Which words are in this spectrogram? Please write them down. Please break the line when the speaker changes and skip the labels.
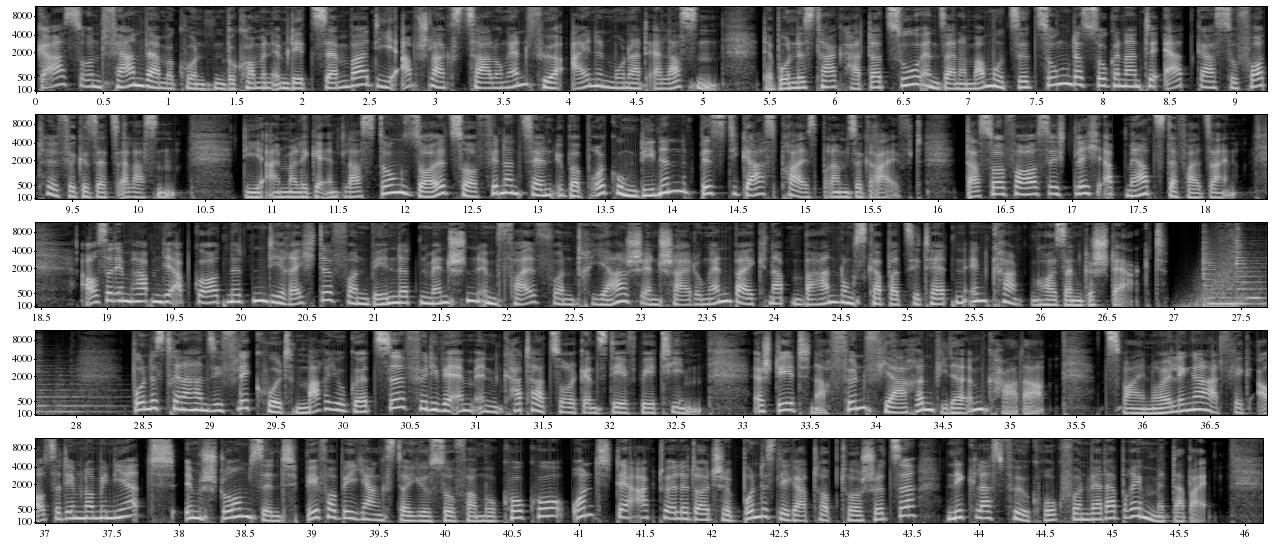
Gas- und Fernwärmekunden bekommen im Dezember die Abschlagszahlungen für einen Monat erlassen. Der Bundestag hat dazu in seiner Mammutsitzung das sogenannte Erdgas-Soforthilfegesetz erlassen. Die einmalige Entlastung soll zur finanziellen Überbrückung dienen, bis die Gaspreisbremse greift. Das soll voraussichtlich ab März der Fall sein. Außerdem haben die Abgeordneten die Rechte von behinderten Menschen im Fall von Triageentscheidungen bei knappen Behandlungskapazitäten in Krankenhäusern gestärkt. Bundestrainer Hansi Flick holt Mario Götze für die WM in Katar zurück ins DFB-Team. Er steht nach fünf Jahren wieder im Kader. Zwei Neulinge hat Flick außerdem nominiert. Im Sturm sind BVB-Youngster Yusufa Mokoko und der aktuelle deutsche Bundesliga-Top-Torschütze Niklas Füllkrug von Werder Bremen mit dabei.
